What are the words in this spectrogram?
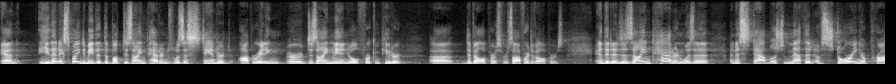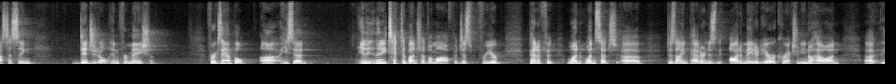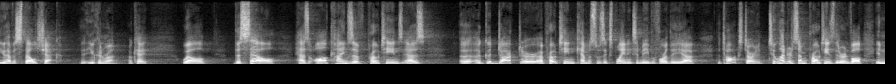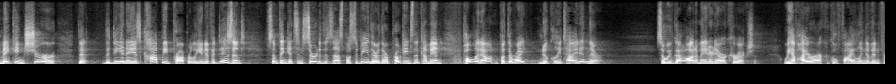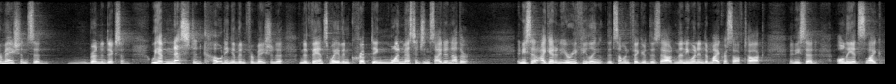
And he then explained to me that the book Design Patterns was a standard operating or design manual for computer uh, developers, for software developers, and that a design pattern was a, an established method of storing or processing digital information. For example, uh, he said, and then he ticked a bunch of them off, but just for your benefit, one, one such uh, design pattern is the automated error correction. You know how on, uh, you have a spell check that you can run, okay? Well, the cell has all kinds of proteins as a, a good doctor, a protein chemist was explaining to me before the, uh, the talk started. 200 some proteins that are involved in making sure that the DNA is copied properly. And if it isn't, if something gets inserted that's not supposed to be there, there are proteins that come in, pull it out, and put the right nucleotide in there. So we've got automated error correction. We have hierarchical filing of information, said Brendan Dixon. We have nested coding of information, a, an advanced way of encrypting one message inside another. And he said, I get an eerie feeling that someone figured this out. And then he went into Microsoft talk and he said, only it's like,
